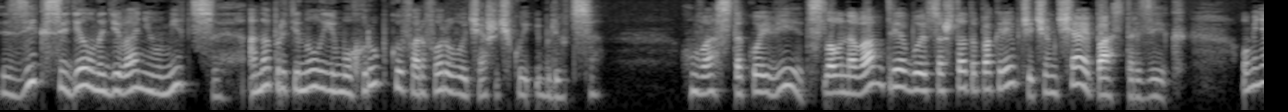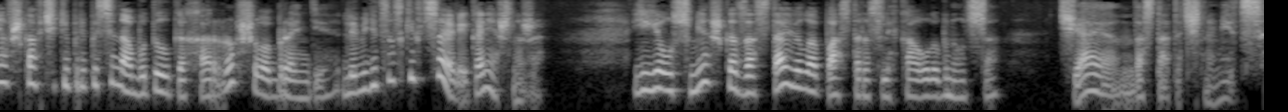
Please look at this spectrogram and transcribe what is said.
Зик сидел на диване у Митцы, она протянула ему хрупкую фарфоровую чашечку и блюдце. «У вас такой вид, словно вам требуется что-то покрепче, чем чай, пастор Зик. У меня в шкафчике припасена бутылка хорошего бренди, для медицинских целей, конечно же». Ее усмешка заставила пастора слегка улыбнуться. «Чая достаточно, Митц».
